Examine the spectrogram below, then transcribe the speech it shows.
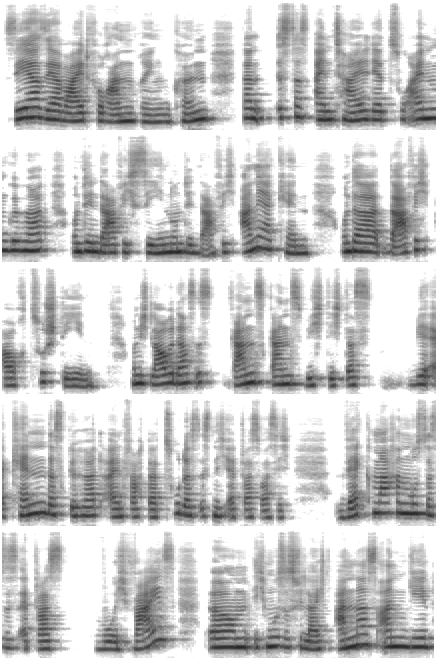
sehr, sehr weit voranbringen können, dann ist das ein Teil, der zu einem gehört und den darf ich sehen und den darf ich anerkennen. Und da darf ich auch zu stehen. Und ich glaube, das ist ganz, ganz wichtig, dass wir erkennen, das gehört einfach dazu. Das ist nicht etwas, was ich wegmachen muss. Das ist etwas, wo ich weiß, ähm, ich muss es vielleicht anders angehen.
